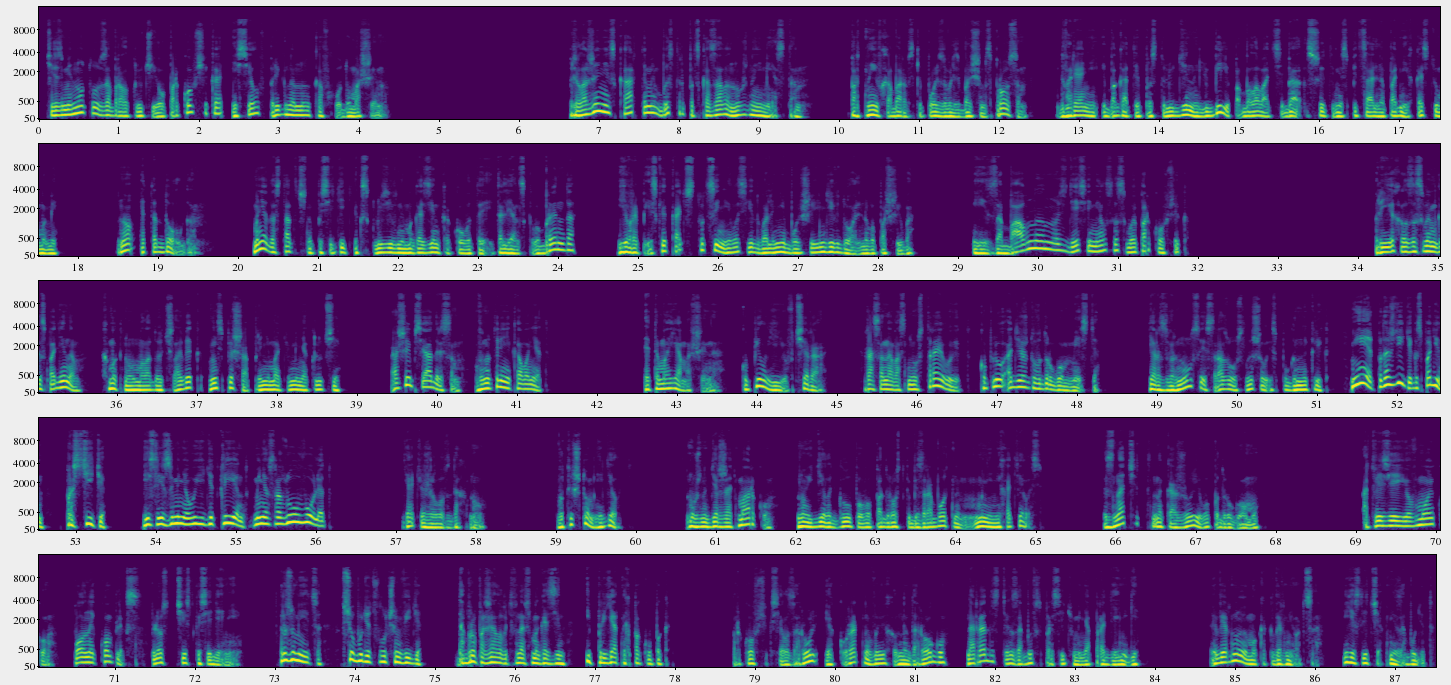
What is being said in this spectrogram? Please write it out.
Через минуту забрал ключи у парковщика и сел в пригнанную ко входу машину. Приложение с картами быстро подсказало нужное место. Портные в Хабаровске пользовались большим спросом. Дворяне и богатые простолюдины любили побаловать себя сшитыми специально под них костюмами. Но это долго. Мне достаточно посетить эксклюзивный магазин какого-то итальянского бренда. Европейское качество ценилось едва ли не больше индивидуального пошива. И забавно, но здесь имелся свой парковщик. «Приехал за своим господином?» — хмыкнул молодой человек, не спеша принимать у меня ключи. «Ошибся адресом. Внутри никого нет». «Это моя машина. Купил ее вчера. Раз она вас не устраивает, куплю одежду в другом месте». Я развернулся и сразу услышал испуганный крик. «Нет, подождите, господин! Простите! Если из-за меня уедет клиент, меня сразу уволят!» Я тяжело вздохнул. «Вот и что мне делать? Нужно держать марку, но и делать глупого подростка безработным мне не хотелось. Значит, накажу его по-другому. Отвези ее в мойку, полный комплекс, плюс чистка сидений. Разумеется, все будет в лучшем виде. Добро пожаловать в наш магазин и приятных покупок. Парковщик сел за руль и аккуратно выехал на дорогу, на радостях забыв спросить у меня про деньги. Верну ему, как вернется, если чек не забудет.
